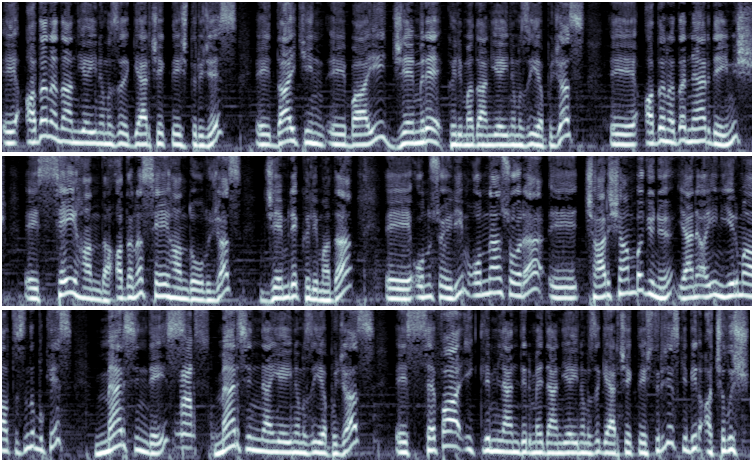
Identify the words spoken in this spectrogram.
e, Adana'dan yayınımızı gerçekleştireceğiz. E, Daikin e, bayi Cemre klimadan yayınımızı yapacağız. E, Adana'da neredeymiş? E, Seyhan'da Adana Seyhan'da olacağız. Cemre klimada e, onu söyleyeyim. Ondan sonra e, çarşamba günü yani ayın 26'sında bu kez Mersin'deyiz. Mersin. Mersin'den yayınımızı yapacağız. E, Sefa iklimlendirmeden yayınımızı gerçekleştireceğiz ki bir açılış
